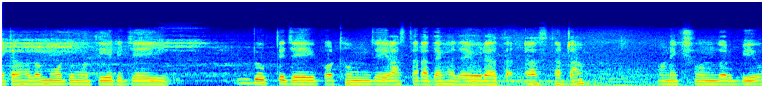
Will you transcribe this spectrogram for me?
এটা হলো মধুমতির যেই ঢুকতে যেই প্রথম যে রাস্তাটা দেখা যায় ওই রাস্তাটা। অনেক সুন্দর ভিউ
